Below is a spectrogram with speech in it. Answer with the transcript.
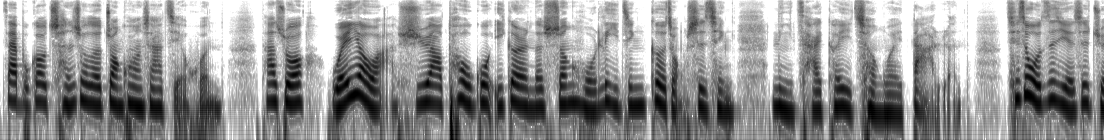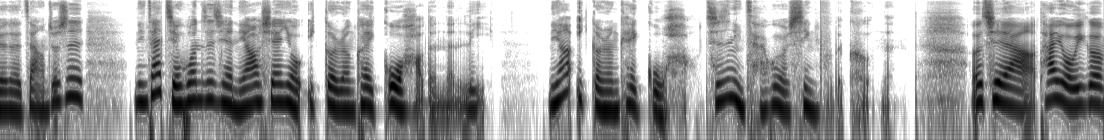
在不够成熟的状况下结婚，他说：“唯有啊，需要透过一个人的生活，历经各种事情，你才可以成为大人。”其实我自己也是觉得这样，就是你在结婚之前，你要先有一个人可以过好的能力，你要一个人可以过好，其实你才会有幸福的可能。而且啊，他有一个，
